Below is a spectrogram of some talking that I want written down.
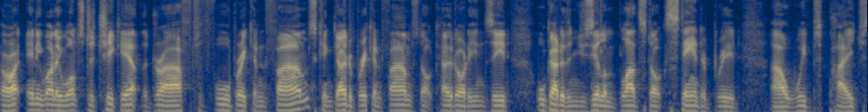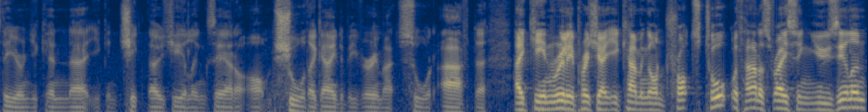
All right, anyone who wants to check out the draft for Breckon Farms can go to breckonfarms.co.nz or go to the New Zealand Bloodstock Standard Bred uh, webs page there, and you can uh, you can check those yearlings out. I'm sure they're going to be very much sought after. Hey Ken, really appreciate you coming on Trots Talk with Harness Racing New Zealand.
